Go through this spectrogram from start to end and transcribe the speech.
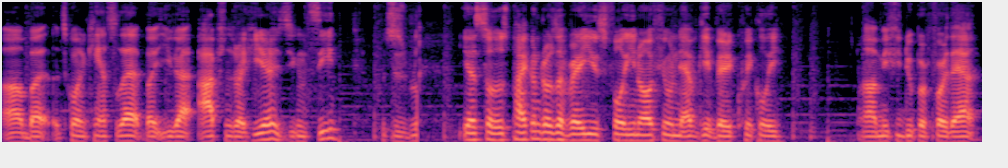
Uh, but let's go and cancel that. But you got options right here, as you can see, which is really yeah, so those Pie controls are very useful, you know, if you want to navigate very quickly, um, if you do prefer that.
